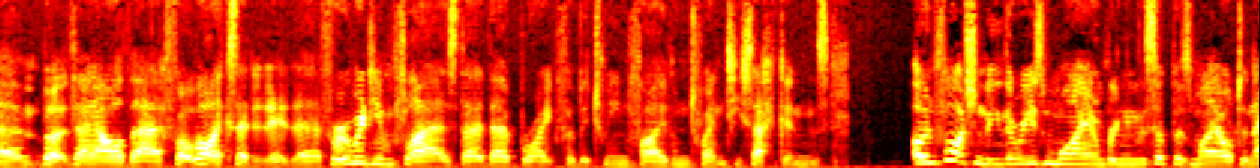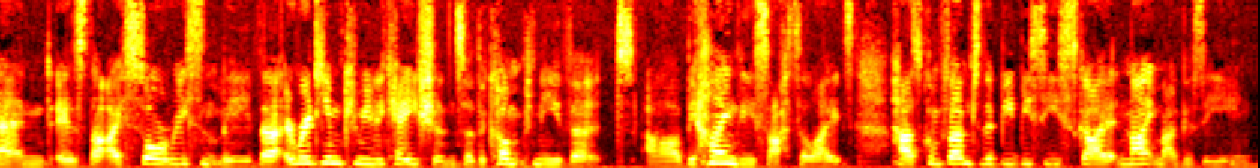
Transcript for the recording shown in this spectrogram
um, but they are there for. Well, like I said, it, uh, for iridium flares, they're they're bright for between five and twenty seconds. Unfortunately, the reason why I'm bringing this up as my odd and end is that I saw recently that Iridium Communications, so the company that are behind these satellites, has confirmed to the BBC Sky at Night magazine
